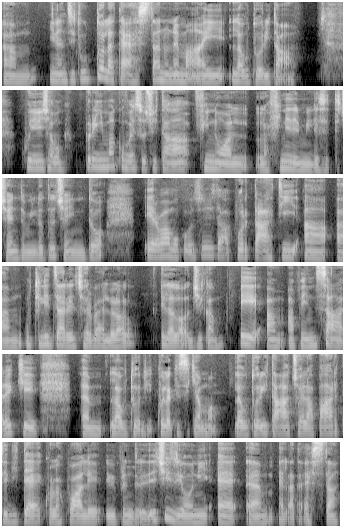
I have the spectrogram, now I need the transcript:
um, innanzitutto la testa non è mai l'autorità. Quindi diciamo che prima come società fino alla fine del 1700-1800 eravamo come società portati a um, utilizzare il cervello la lo- e la logica e um, a pensare che um, quella che si chiama l'autorità, cioè la parte di te con la quale devi prendere le decisioni, è, um, è, la testa.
